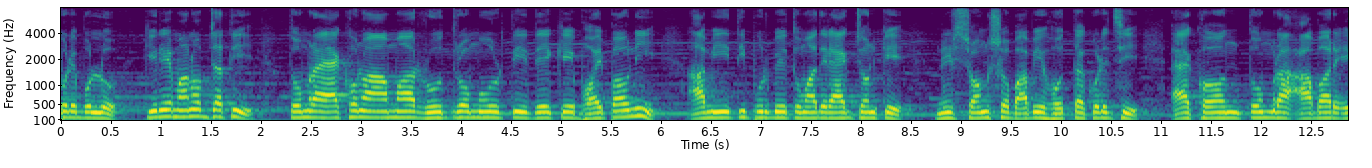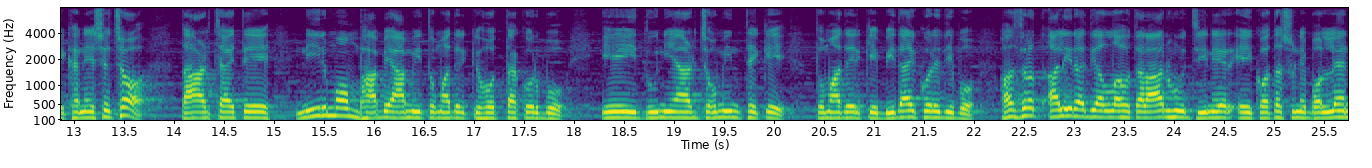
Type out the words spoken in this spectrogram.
করে বলল, কিরে মানব জাতি তোমরা এখনও আমার রুদ্রমূর্তি দেখে ভয় পাওনি? আমি ইতিপূর্বে তোমাদের একজনকে নৃশংসভাবে হত্যা করেছি। এখন তোমরা আবার এখানে এসেছ? তার চাইতে নির্মমভাবে আমি তোমাদেরকে হত্যা করব। এই দুনিয়ার জমিন থেকে তোমাদেরকে বিদায় করে দিব। হজরত আলী রাদি আল্লাহ তালানহু জিনের এই কথা শুনে বললেন,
